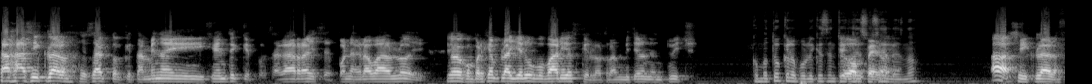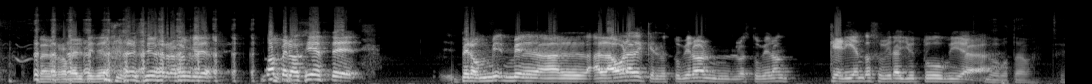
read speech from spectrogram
Ajá, sí, claro, exacto, que también hay gente que pues agarra y se pone a grabarlo y digo, como por ejemplo ayer hubo varios que lo transmitieron en Twitch. Como tú que lo publicas en tus redes pero- sociales, ¿no? Ah, sí, claro. Me robé el video. sí, me robé el video. No, pero sí, este. Pero mi- mi- al- a la hora de que lo estuvieron, lo estuvieron queriendo subir a YouTube y a, Lo votaban, sí.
